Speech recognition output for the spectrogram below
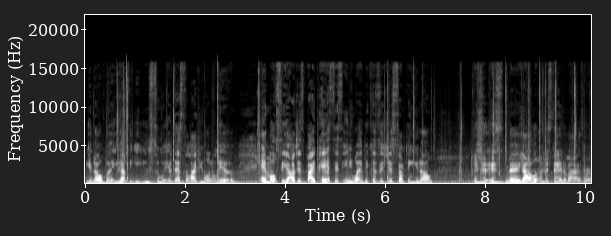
you know, but you have to get used to it if that's the life you want to live. And most of y'all just bypass this anyway because it's just something, you know, it's just, it's, man, y'all will understand the vibes, bro.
